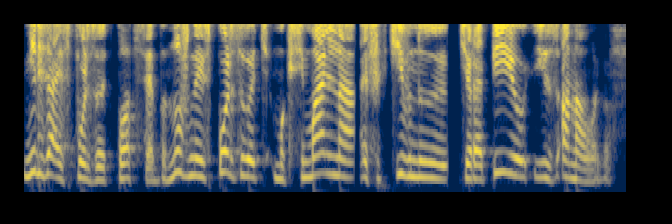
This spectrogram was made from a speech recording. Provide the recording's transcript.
Нельзя использовать плацебо, нужно использовать максимально эффективную терапию из аналогов.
